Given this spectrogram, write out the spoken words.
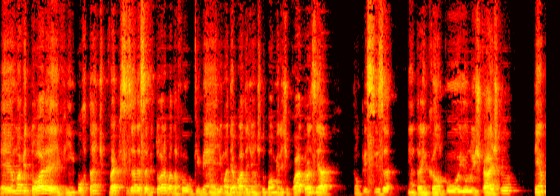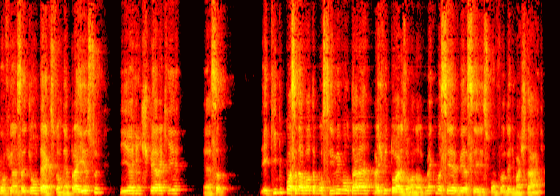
é, uma vitória, enfim, importante. Vai precisar dessa vitória. Botafogo que vem aí uma derrota diante do Palmeiras de 4 a 0. Então precisa entrar em campo e o Luiz Castro tem a confiança de John Textor né, para isso. E a gente espera que essa equipe possa dar a volta por cima e voltar às vitórias, Ronaldo. Como é que você vê esse, esse confronto de mais tarde?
